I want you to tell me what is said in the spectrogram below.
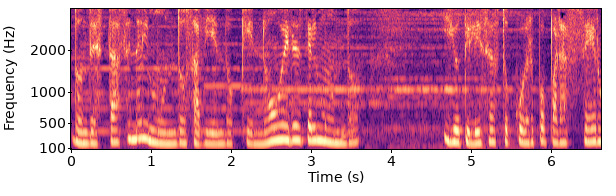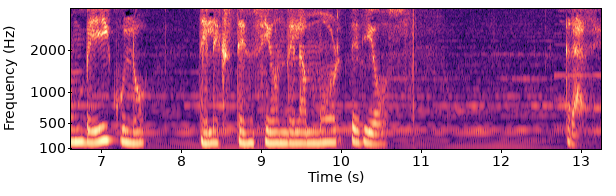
donde estás en el mundo sabiendo que no eres del mundo y utilizas tu cuerpo para ser un vehículo de la extensión del amor de Dios. Gracias.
